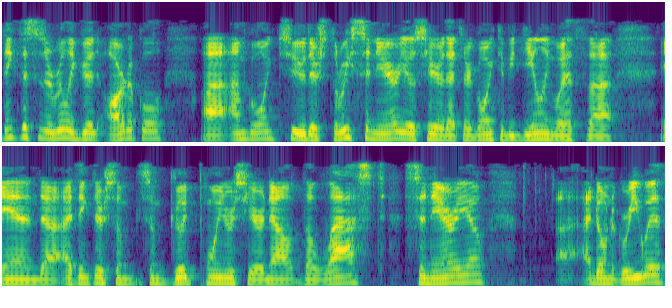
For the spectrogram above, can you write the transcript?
think this is a really good article. Uh, I'm going to. There's three scenarios here that they're going to be dealing with, and I think there's some some good pointers here. Now, the last scenario I don't agree with,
